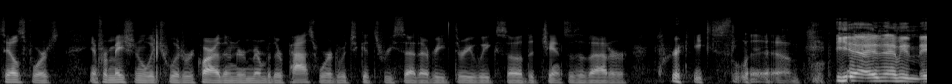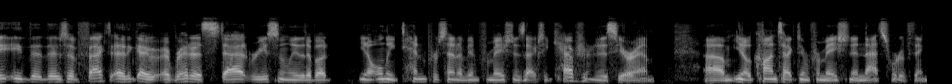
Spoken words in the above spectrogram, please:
Salesforce information, which would require them to remember their password, which gets reset every three weeks. So the chances of that are pretty slim. Yeah, and I mean, it, it, there's a fact. I think I, I read a stat recently that about you know only 10% of information is actually captured in a crm um, you know contact information and that sort of thing.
